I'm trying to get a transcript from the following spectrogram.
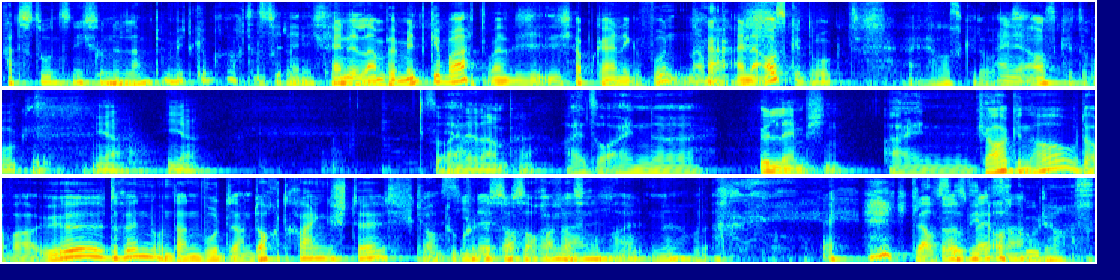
Hattest du uns nicht so eine Lampe mitgebracht? Hast du da nicht keine so Lampe mitgebracht, weil ich, ich habe keine gefunden, aber eine ausgedruckt. Eine ausgedruckt. Eine ausgedruckt. Ja, hier. So Ja. eine Lampe. Also ein, äh, Öllämpchen. ein, ja genau, da war Öl drin und dann wurde dann Docht reingestellt. Ich glaube, du könntest das auch andersrum wahrscheinlich halten, ne? Oder? Ich glaube, So so, sieht besser. auch gut aus.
